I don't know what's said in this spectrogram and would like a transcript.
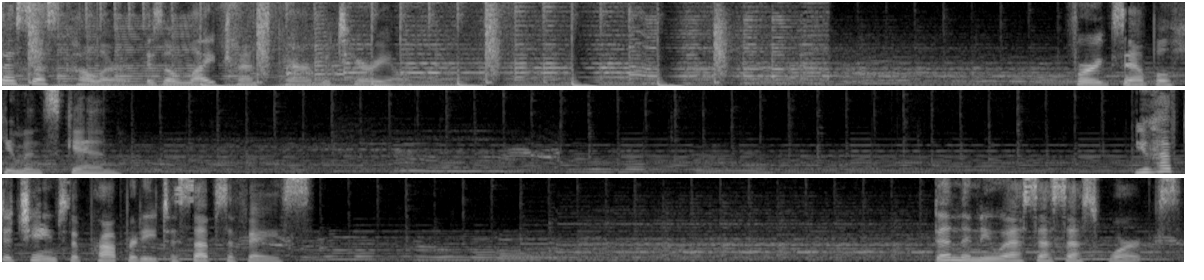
SSS color is a light transparent material. For example human skin. You have to change the property to subsurface. Then the new SSS works.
